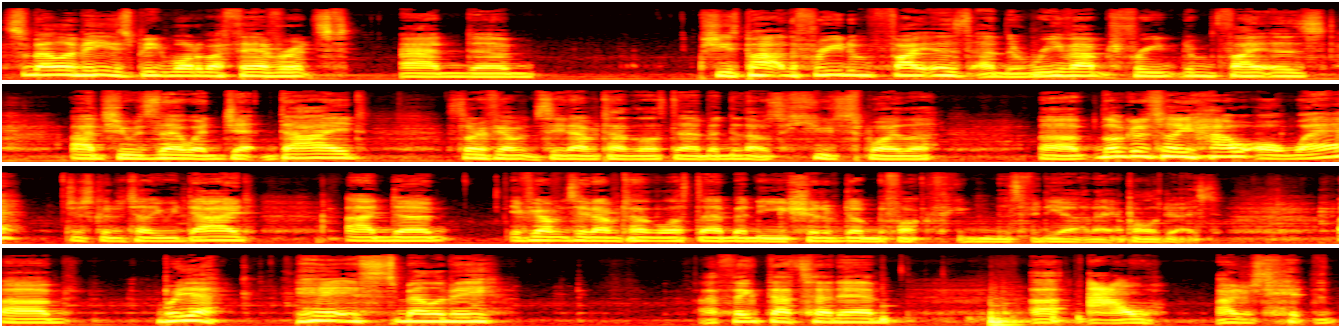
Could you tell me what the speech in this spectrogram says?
SmellerBee has been one of my favorites and um, she's part of the freedom fighters and the revamped freedom fighters and she was there when jet died Sorry if you haven't seen Avatar The Last Airbender, that was a huge spoiler. Uh, not going to tell you how or where, just going to tell you he died. And um, if you haven't seen Avatar The Last Airbender, you should have done before clicking this video, and I apologise. Um, but yeah, here is SmellerBee. I think that's her name. Uh, ow. I just hit the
